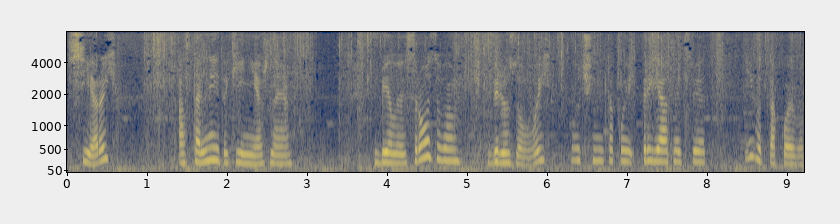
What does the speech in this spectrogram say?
Серый. Остальные такие нежные. Белые с розовым. Бирюзовый. Очень такой приятный цвет. И вот такой вот.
